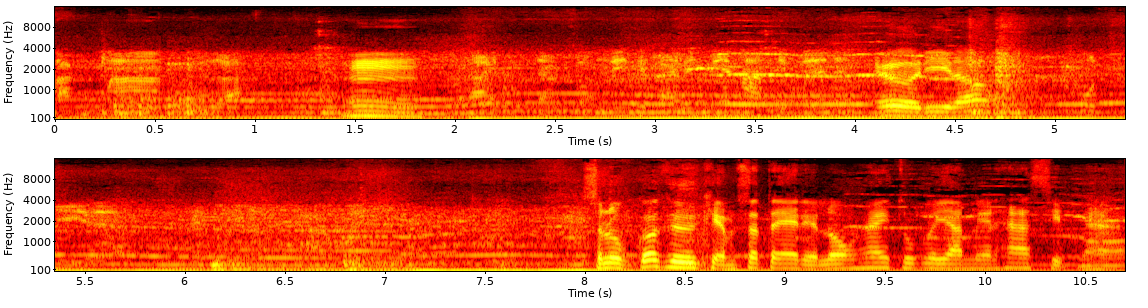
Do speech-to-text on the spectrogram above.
สั่งมาเหลืออืมได้จากสองเมตรจะกลายเป็นเมตรห้าสิบเลยเนี่ยเออดีแล้ว โคตรถี่เลยสรุปก็คือเข็มสเตย์เดี๋ยวลงให้ทุกระยะเมตรห้าสิบนะฮะ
